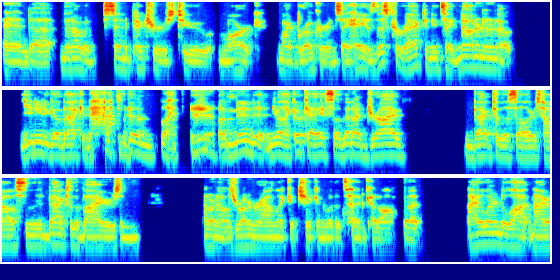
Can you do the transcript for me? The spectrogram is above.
and uh, then I would send pictures to Mark, my broker, and say, "Hey, is this correct?" And he'd say, "No, no, no, no, no. You need to go back and have them like amend it." And you're like, "Okay." So then I'd drive back to the seller's house and then back to the buyers, and I don't know. I was running around like a chicken with its head cut off, but I learned a lot, and I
